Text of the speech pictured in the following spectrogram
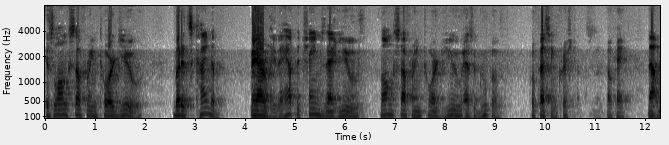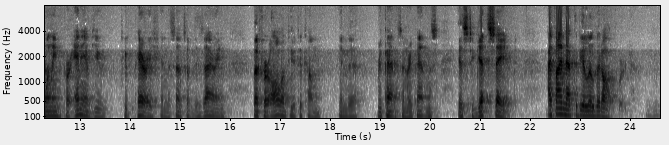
is long suffering toward you, but it's kind of barely. They have to change that you long suffering toward you as a group of professing Christians, okay? Not willing for any of you to perish in the sense of desiring, but for all of you to come into repentance. And repentance is to get saved. I find that to be a little bit awkward, mm-hmm.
